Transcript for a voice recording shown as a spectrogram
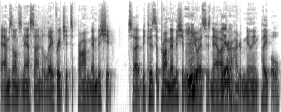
Amazon's now starting to leverage its Prime membership. So because the Prime membership mm. in the mm. US is now over yeah. 100 million people,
